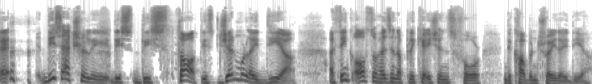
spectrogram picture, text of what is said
uh, this actually, this this thought, this general idea, I think also has an applications for the carbon trade idea.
